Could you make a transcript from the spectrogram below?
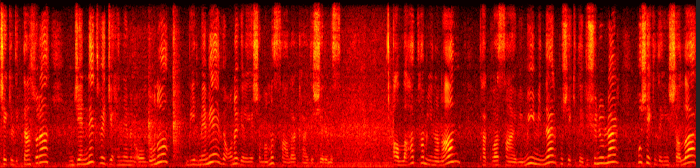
çekildikten, sonra cennet ve cehennemin olduğunu bilmemi ve ona göre yaşamamı sağlar kardeşlerimiz. Allah'a tam inanan takva sahibi müminler bu şekilde düşünürler. Bu şekilde inşallah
